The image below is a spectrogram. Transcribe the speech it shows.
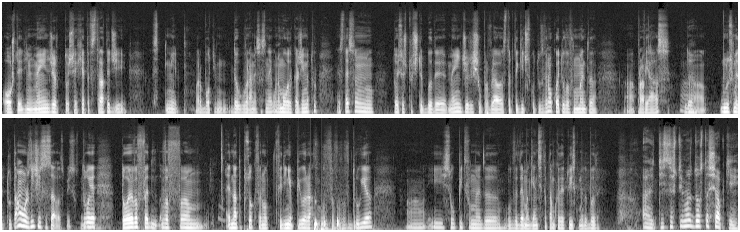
още един менеджер, той ще е Head of Strategy. Ние работим дълго време с него, не мога да кажа името, естествено, но той също ще бъде менеджер и ще управлява стратегическото звено, което в момента а, правя аз. Да. А, но сме тотално различни с Сава. в Смисъл. Той е, той е в, ед, в ам, едната посока, в, едно, в единия пилър, аз в, в, в другия. А, и се опитваме да отведем агенцията там, където искаме да бъде. А ти също имаш доста шапки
